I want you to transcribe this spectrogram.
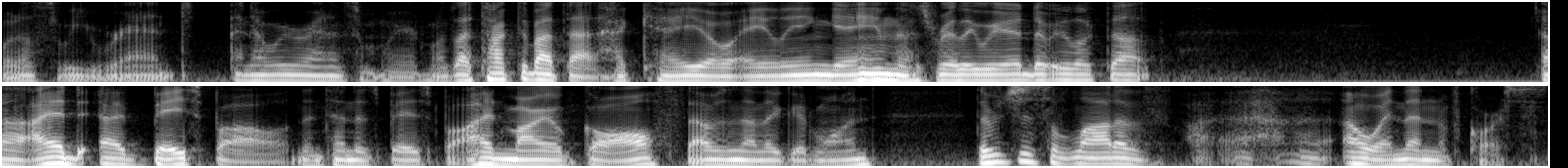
what else did we rent? I know we rented some weird ones. I talked about that Hakeo Alien game that was really weird that we looked up. Uh, I had uh, baseball, Nintendo's baseball. I had Mario Golf. That was another good one. There was just a lot of. Uh, oh, and then of course,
